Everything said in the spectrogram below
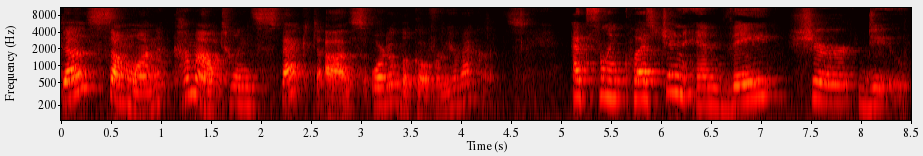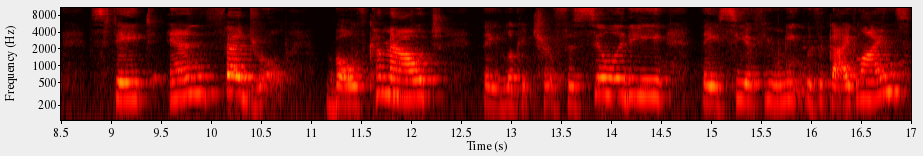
Does someone come out to inspect us or to look over your records? Excellent question, and they sure do. State and federal both come out, they look at your facility, they see if you meet with the guidelines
